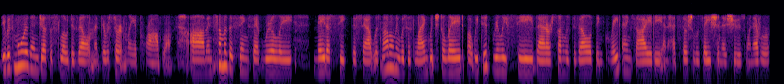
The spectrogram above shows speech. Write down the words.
it was more than just a slow development. There was certainly a problem. Um, and some of the things that really made us seek this out was not only was his language delayed, but we did really see that our son was developing great anxiety and had socialization issues whenever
